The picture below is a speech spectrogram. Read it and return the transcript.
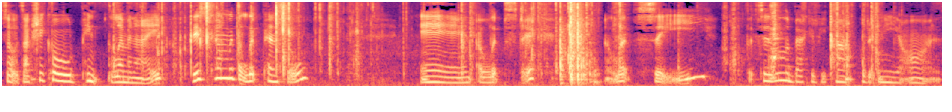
So it's actually called Pink Lemonade. This come with a lip pencil and a lipstick. Now let's see it says on the back if you can't put it near your eyes.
